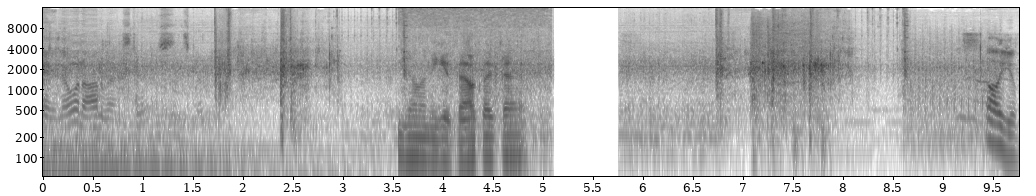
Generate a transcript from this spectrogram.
Okay, no one on that stairs. That's good. You don't let me get Valk like that? Oh, you.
